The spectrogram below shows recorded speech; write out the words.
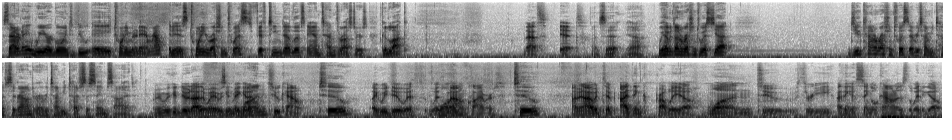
Saturday, we are going to do a 20 minute AMRAP. It is 20 Russian twists, 15 deadlifts, and 10 thrusters. Good luck. That's it. That's it. Yeah. We haven't done a Russian twist yet. Do you count a Russian twist every time you touch the ground or every time you touch the same side? I mean, we could do it either way. We could make it a one? two count, Two, like we do with with One. mountain climbers. two, I mean, I would tip. I think probably a one, two, three. I think a single count is the way to go,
